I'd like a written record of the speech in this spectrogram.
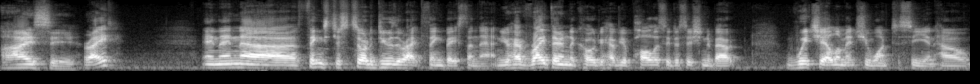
I see. right? And then uh, things just sort of do the right thing based on that. And you have right there in the code, you have your policy decision about which elements you want to see and how,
